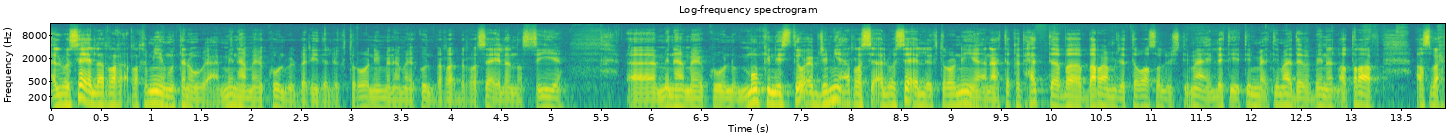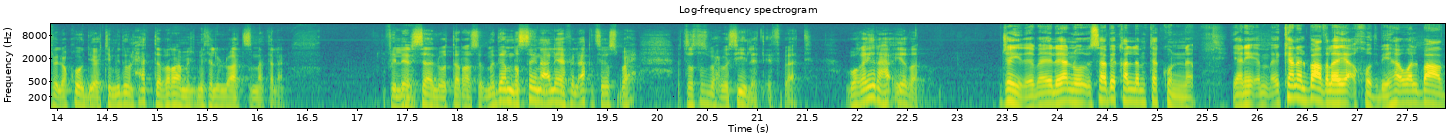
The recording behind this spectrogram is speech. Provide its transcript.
الوسائل الرقمية متنوعة. منها ما يكون بالبريد الإلكتروني منها ما يكون بالرسائل النصية آه، منها ما يكون ممكن يستوعب جميع الرسائل الوسائل الإلكترونية. أنا أعتقد حتى برامج التواصل الاجتماعي التي يتم اعتمادها بين الأطراف أصبح في العقود يعتمدون حتى برامج مثل الواتس مثلا في الإرسال والتراسل. ما دام نصينا عليها في العقد سيصبح تصبح وسيلة إثبات. وغيرها أيضا. جيد لأنه سابقا لم تكن يعني كان البعض لا يأخذ بها والبعض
